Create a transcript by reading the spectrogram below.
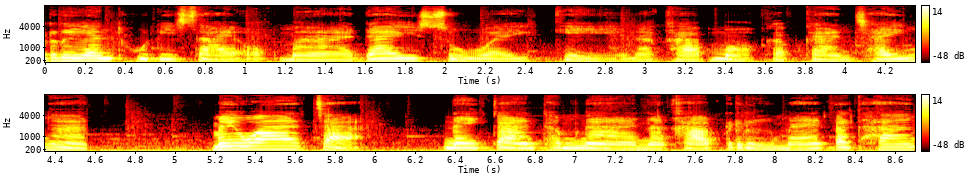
เรือนถูกดีไซน์ออกมาได้สวยเก๋นะครับ เหมาะกับการใช้งาน ไม่ว่าจะในการทำงานนะครับ หรือแม้กระทั่ง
